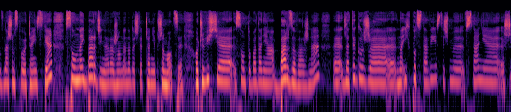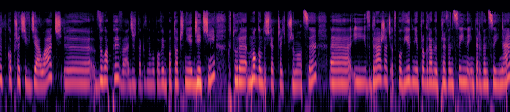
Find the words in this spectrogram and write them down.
w naszym społeczeństwie są najbardziej narażone na doświadczenie przemocy? Oczywiście są to badania bardzo ważne, e, dlatego że na ich podstawie jesteśmy w stanie szybko przeciwdziałać, e, wyłapywać, że tak znowu powiem potocznie, dzieci, które mogą doświadczać przemocy i wdrażać odpowiednie programy prewencyjne, interwencyjne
